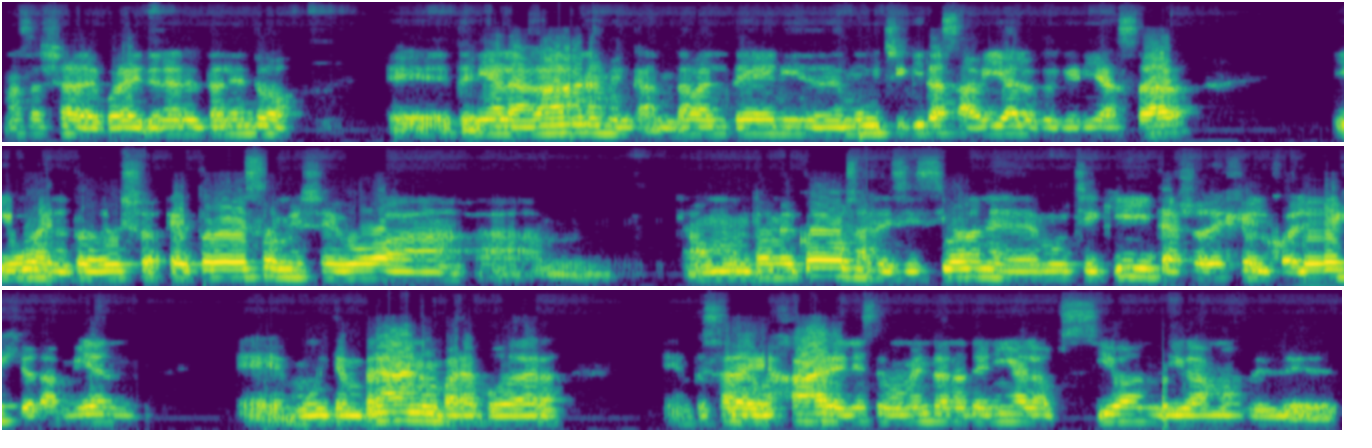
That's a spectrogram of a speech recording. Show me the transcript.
más allá de por ahí tener el talento, eh, tenía las ganas, me encantaba el tenis, desde muy chiquita sabía lo que quería hacer. Y bueno, todo eso, eh, todo eso me llevó a, un montón de cosas, decisiones desde muy chiquita. Yo dejé el colegio también eh, muy temprano para poder empezar a viajar. En ese momento no tenía la opción, digamos, de,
